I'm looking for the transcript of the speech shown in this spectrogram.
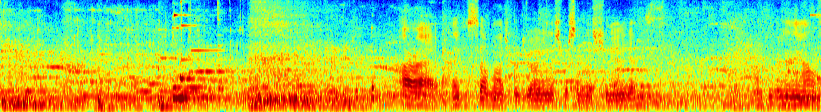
All right. Thank you so much for joining us for some of the shenanigans. I don't think there's anything else.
